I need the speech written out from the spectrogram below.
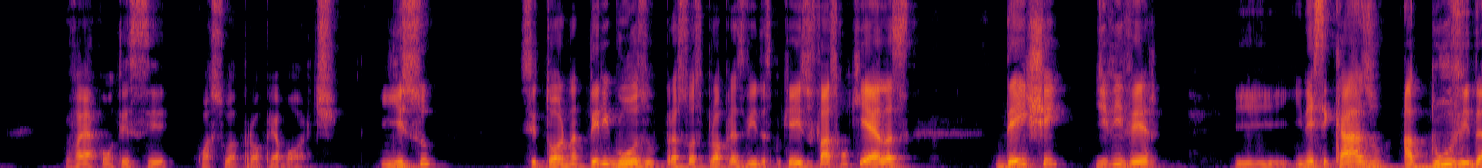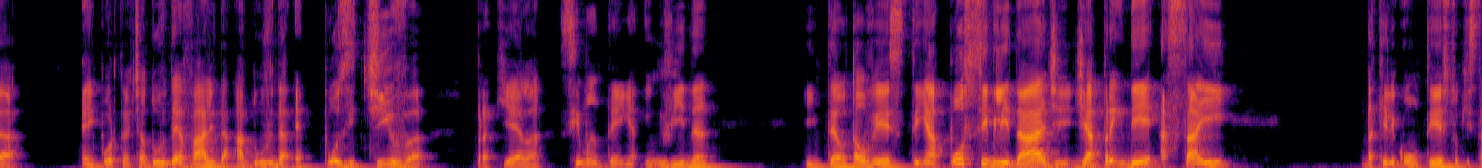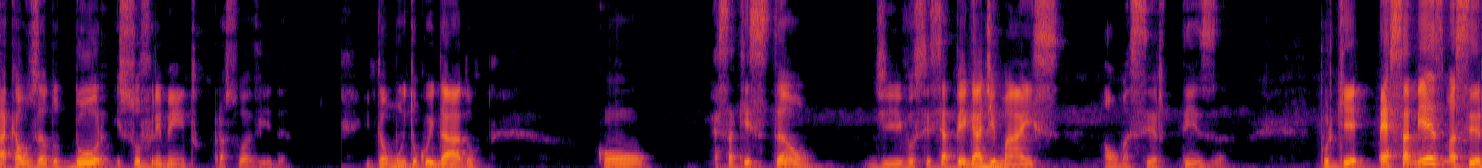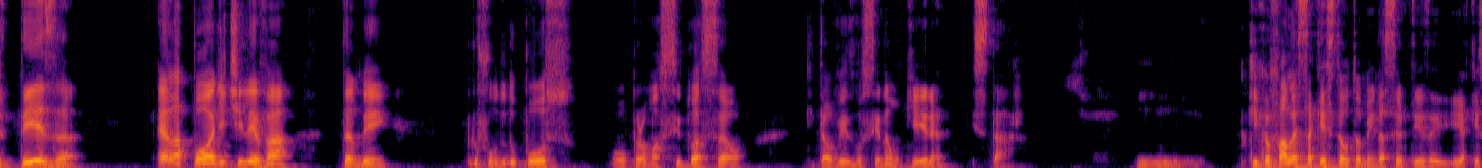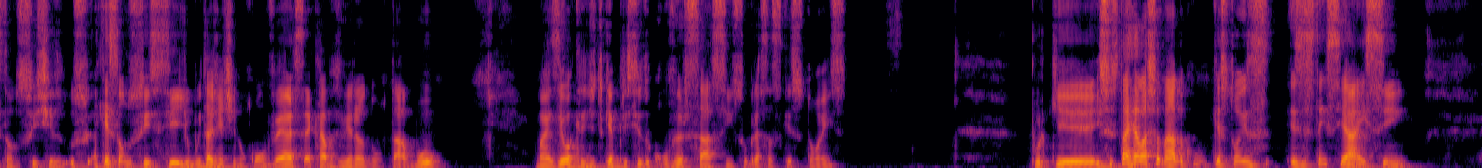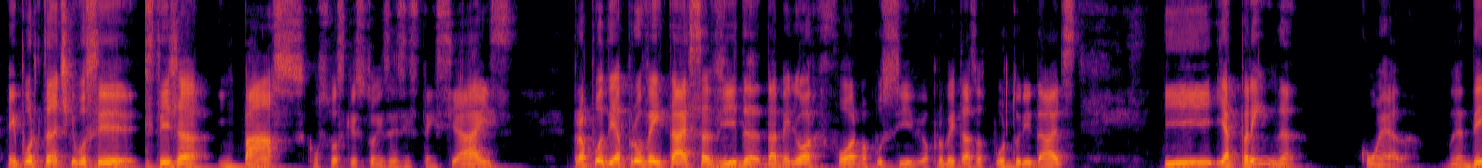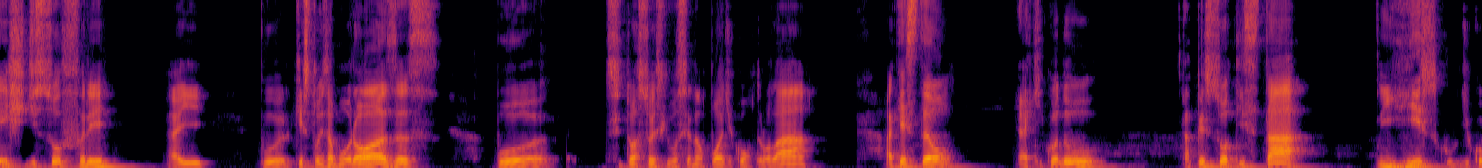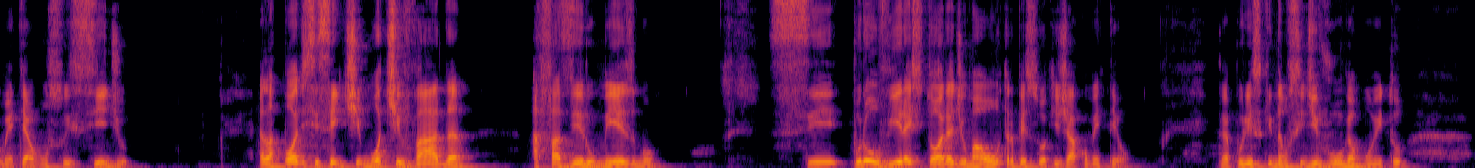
vai acontecer com a sua própria morte. E isso se torna perigoso para suas próprias vidas, porque isso faz com que elas deixem de viver. E, e nesse caso, a dúvida é importante, a dúvida é válida, a dúvida é positiva para que ela se mantenha em vida. Então, talvez tenha a possibilidade de aprender a sair daquele contexto que está causando dor e sofrimento para a sua vida. Então, muito cuidado com essa questão de você se apegar demais a uma certeza. Porque essa mesma certeza ela pode te levar também para o fundo do poço ou para uma situação que talvez você não queira estar. E por que, que eu falo essa questão também da certeza e a questão do suicídio? A questão do suicídio, muita gente não conversa, acaba virando um tabu, mas eu acredito que é preciso conversar sim sobre essas questões. Porque isso está relacionado com questões existenciais, sim. É importante que você esteja em paz com suas questões existenciais para poder aproveitar essa vida da melhor forma possível, aproveitar as oportunidades e, e aprenda com ela. Né? Deixe de sofrer aí por questões amorosas, por situações que você não pode controlar. A questão é que quando a pessoa que está em risco de cometer algum suicídio, ela pode se sentir motivada a fazer o mesmo se por ouvir a história de uma outra pessoa que já cometeu. Então é por isso que não se divulga muito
